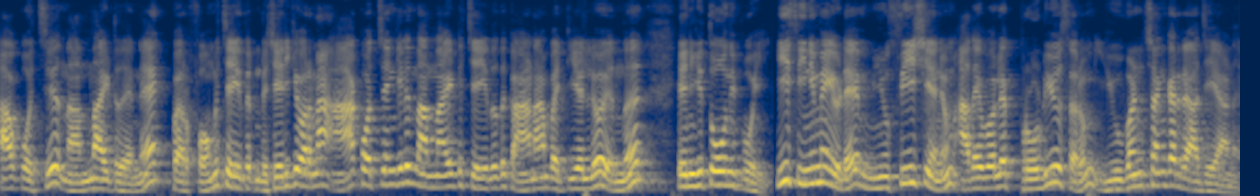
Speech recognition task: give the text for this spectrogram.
ആ കൊച്ച് നന്നായിട്ട് തന്നെ പെർഫോം ചെയ്തിട്ടുണ്ട്. ശരിക്കും പറഞ്ഞാൽ ആ കൊച്ചെങ്കിലും നന്നായിട്ട് ചെയ്തത് കാണാൻ പറ്റിയല്ലോ എന്ന് എനിക്ക് തോന്നിപ്പോയി. ഈ സിനിമയുടെ മ്യൂസീഷ്യനും അതേപോലെ പ്രൊഡ്യൂസറും യുവൻ ശങ്കർ രാജയാണ്.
